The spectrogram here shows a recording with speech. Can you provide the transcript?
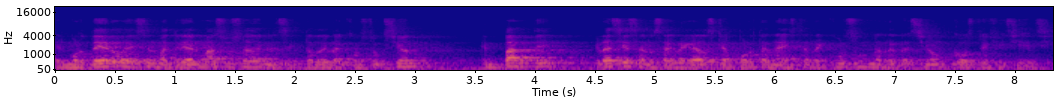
El mortero es el material más usado en el sector de la construcción, en parte gracias a los agregados que aportan a este recurso una relación costo-eficiencia,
